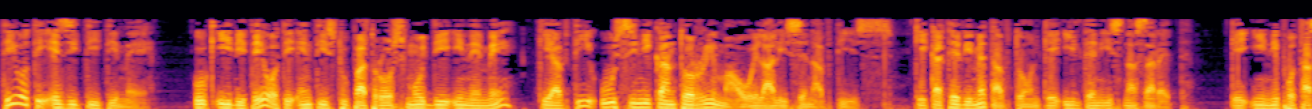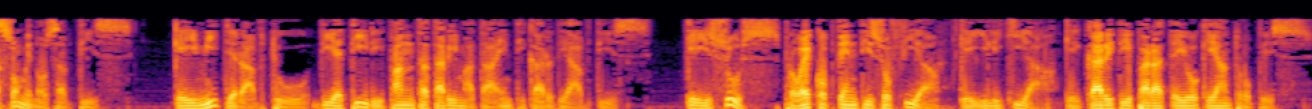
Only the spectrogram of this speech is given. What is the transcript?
τι ότι εζητήτη με, ουκ είδητε ότι εν της του πατρός μου δι είναι με, και αυτοί ουσινικαν το ρήμα ο ελάλησεν αυτής, και κατέβη μετ' αυτόν και ήλτεν εις Νασαρέτ, και είναι υποτασσόμενος αυτής, και η μήτερα αυτού διατήρη πάντα τα ρήματα εν τη καρδιά αυτής. Και Ιησούς προέκοπτεν τη σοφία και ηλικία και κάρητη παρατεο και άνθρωπης,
